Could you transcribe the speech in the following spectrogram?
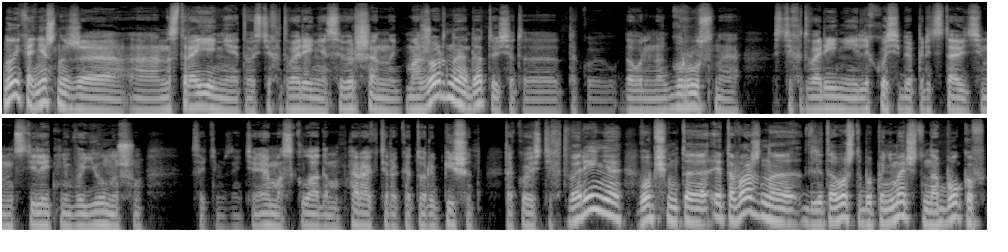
Ну и, конечно же, а, настроение этого стихотворения совершенно мажорное, да, то есть это такое довольно грустное стихотворение, легко себе представить 17-летнего юношу с таким, знаете, эмо-складом характера, который пишет такое стихотворение. В общем-то, это важно для того, чтобы понимать, что Набоков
